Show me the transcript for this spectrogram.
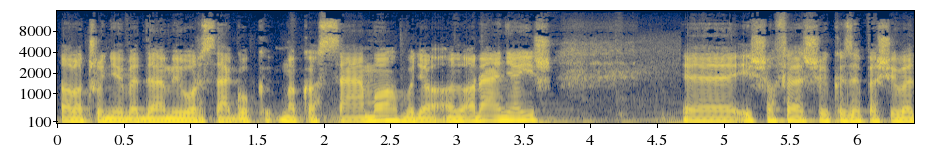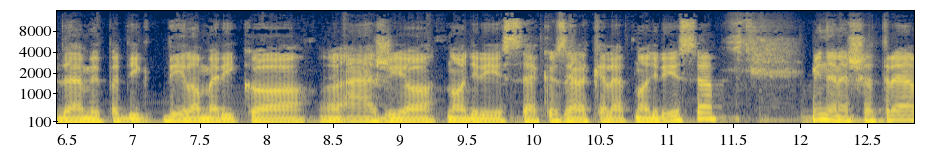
alacsony jövedelmű országoknak a száma, vagy az aránya is e, és a felső közepes jövedelmű pedig Dél-Amerika, Ázsia nagy része, közel-kelet nagy része. Minden esetre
